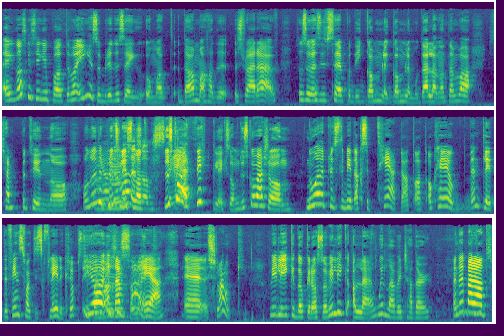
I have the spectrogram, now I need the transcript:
jeg er ganske sikker på at det var ingen som brydde seg om at damer hadde svær ræv. Sånn som hvis vi ser på de gamle gamle modellene, at de var kjempetynne. Og, og nå er det Ja, plutselig var det sånn at sånn du skal være thick, liksom. Du skal være sånn Nå er det plutselig blitt akseptert at, at OK, vent litt, det finnes faktisk flere kroppstyper Ja, enn alle dem som er eh, slank. Vi liker dere også. Vi liker alle. We love each other. Men det er bare at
